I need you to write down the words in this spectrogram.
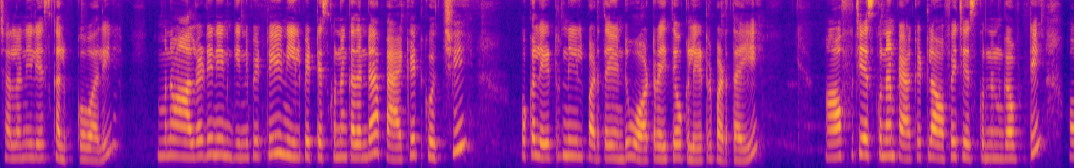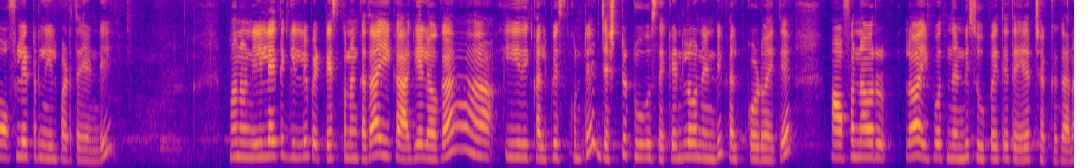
చల్లనీళ్ళు వేసి కలుపుకోవాలి. మనం ఆల్రెడీ నేను గిన్నె పెట్టి నీళ్ళు పెట్టేసుకున్నాం కదండి. ఆ ప్యాకెట్కి వచ్చి ఒక లీటర్ నీళ్ళు పడతాయండి. వాటర్ అయితే ఒక లీటర్ పడతాయి. ఆఫ్ చేసుకున్నాను ప్యాకెట్లో ఆఫే చేసుకున్నాను కాబట్టి హాఫ్ లీటర్ నీళ్ళు పడతాయండి. మనం నీళ్ళైతే గిల్లు పెట్టేసుకున్నాం కదా ఈ కాగేలోగా ఇది కలిపేసుకుంటే జస్ట్ టూ సెకండ్లోనండి కలుపుకోవడం అయితే. హాఫ్ అన్ అవర్లో అయిపోతుందండి సూప్ అయితే తయారు చక్కగాన.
